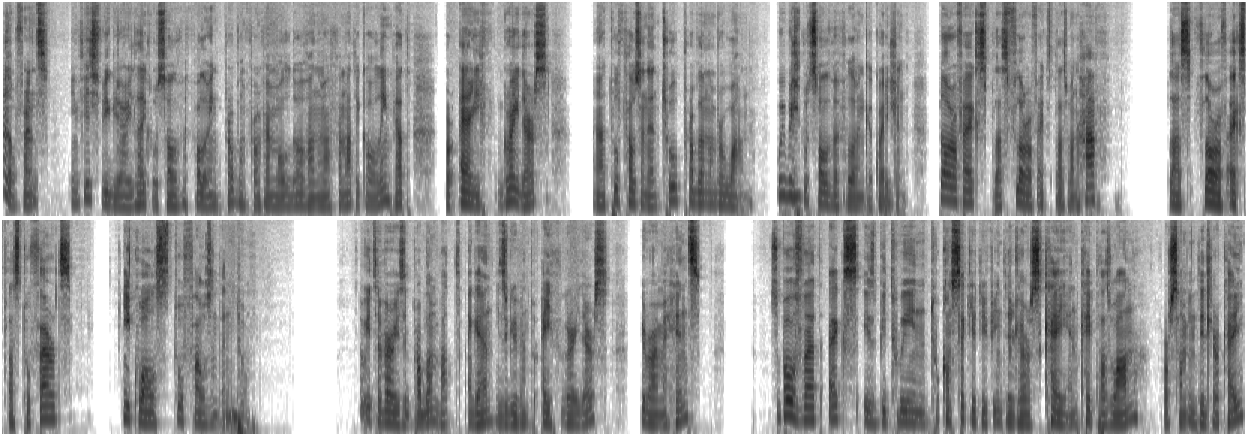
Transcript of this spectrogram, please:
Hello friends, in this video I'd like to solve the following problem from the Moldovan Mathematical Olympiad for 8th graders, uh, 2002, problem number 1. We wish to solve the following equation. Floor of x plus floor of x plus 1 half plus floor of x plus 2 thirds equals 2002. So it's a very easy problem, but again, it's given to 8th graders. Here are my hints. Suppose that x is between two consecutive integers k and k plus 1 for some integer k.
